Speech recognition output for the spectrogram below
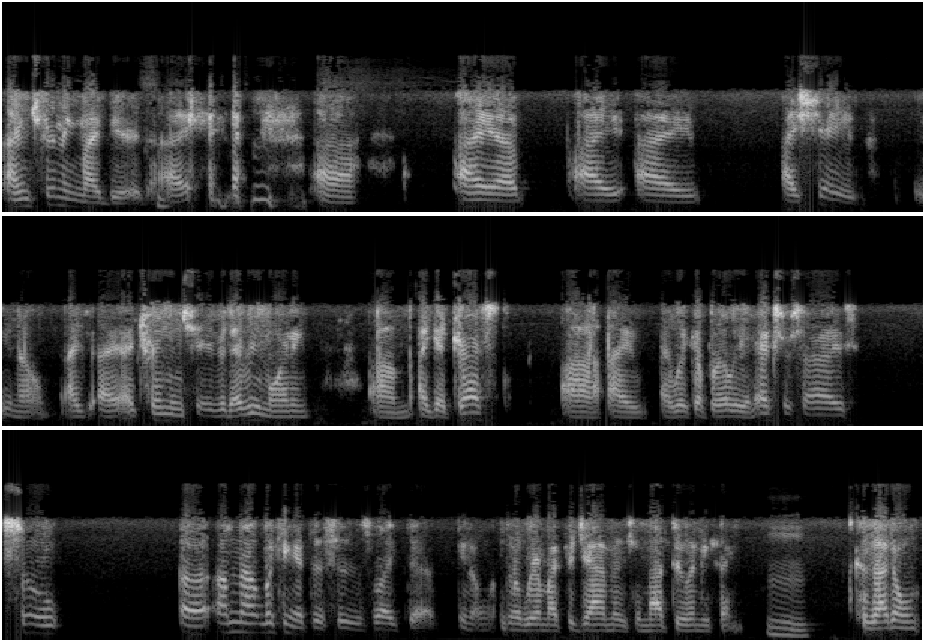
i am trimming my beard. I uh, I, uh, I I I shave. You know, I, I, I trim and shave it every morning. Um, I get dressed. Uh, I I wake up early and exercise. So uh, I'm not looking at this as like uh, you know I'm going to wear my pajamas and not do anything. Mm because I don't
